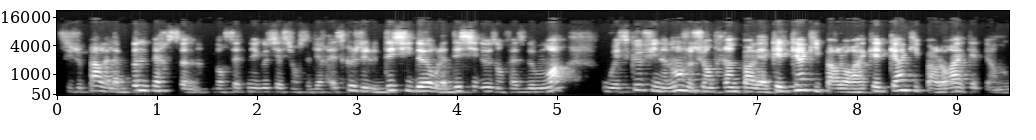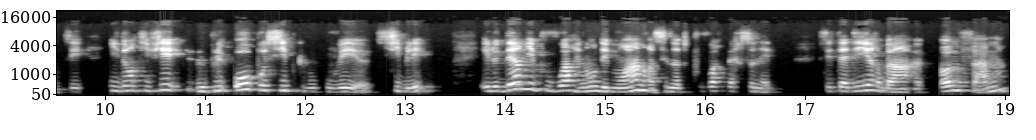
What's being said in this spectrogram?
si je parle à la bonne personne dans cette négociation. C'est-à-dire, est-ce que j'ai le décideur ou la décideuse en face de moi ou est-ce que finalement, je suis en train de parler à quelqu'un qui parlera à quelqu'un qui parlera à quelqu'un. Donc, c'est identifier le plus haut possible que vous pouvez euh, cibler. Et le dernier pouvoir, et non des moindres, c'est notre pouvoir personnel. C'est-à-dire ben, homme-femme,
